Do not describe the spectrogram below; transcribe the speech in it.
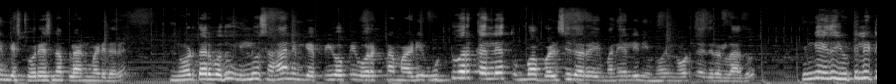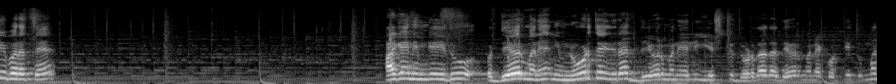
ನಿಮಗೆ ಸ್ಟೋರೇಜ್ನ ಪ್ಲಾನ್ ಮಾಡಿದ್ದಾರೆ. ನೋಡ್ತಾ ಇರ್ಬೋದು, ಇಲ್ಲೂ ಸಹ ನಿಮಗೆ ಪಿ ಒ ಪಿ ವರ್ಕ್ನ ಮಾಡಿ ವುಡ್ ವರ್ಕಲ್ಲೇ ತುಂಬ ಬಳಸಿದ್ದಾರೆ ಈ ಮನೆಯಲ್ಲಿ. ನೀವು ನೋಡ್ತಾ ಇದ್ದೀರಲ್ಲ ಅದು. ನಿಮಗೆ ಇದು ಯುಟಿಲಿಟಿ ಬರುತ್ತೆ. ಹಾಗೆ ನಿಮಗೆ ಇದು ದೇವ್ರ ಮನೆ. ನೀವು ನೋಡ್ತಾ ಇದ್ದೀರಾ, ದೇವ್ರ ಮನೆಯಲ್ಲಿ ಎಷ್ಟು ದೊಡ್ಡದಾದ ದೇವ್ರ ಮನೆ ಕೊಟ್ಟು ತುಂಬಾ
